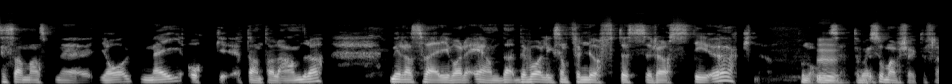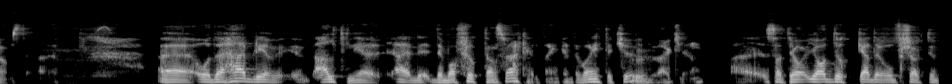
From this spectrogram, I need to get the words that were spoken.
tillsammans med jag, mig och ett antal andra. Medan Sverige var det enda, det var liksom förnuftets röst i öknen på något mm. sätt. Det var så man försökte framställa och det här blev allt mer, uh, det, var fruktansvärt helt enkelt. Det var inte kul mm. verkligen. Uh, så att jag, jag duckade och försökte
